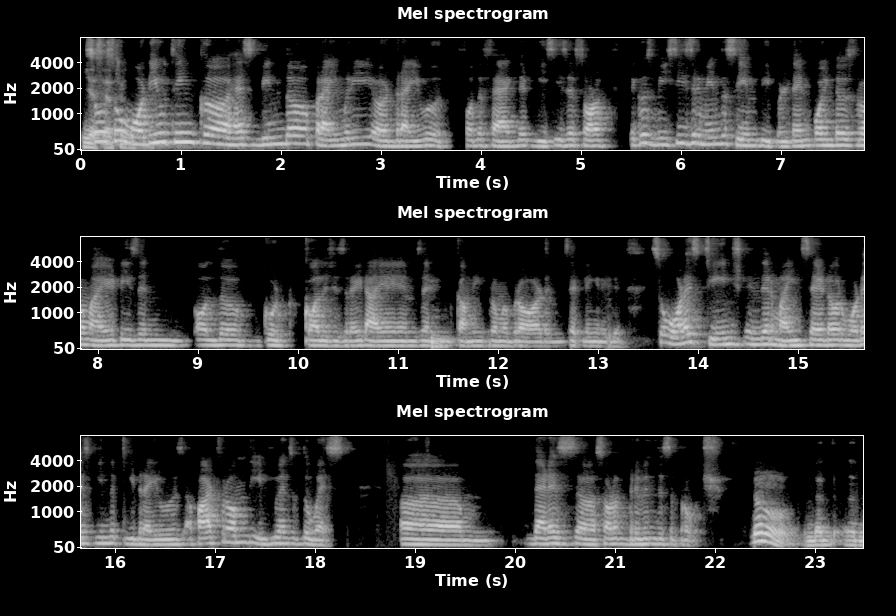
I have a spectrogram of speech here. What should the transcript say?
Yes, so, so what do you think uh, has been the primary uh, driver for the fact that VCs have sort of because VCs remain the same people, ten pointers from IITs and all the good colleges, right? IIMs and hmm. coming from abroad and settling in India. So, what has changed in their mindset, or what has been the key drivers apart from the influence of the West um, that has uh, sort of driven this approach? No, no, that uh,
